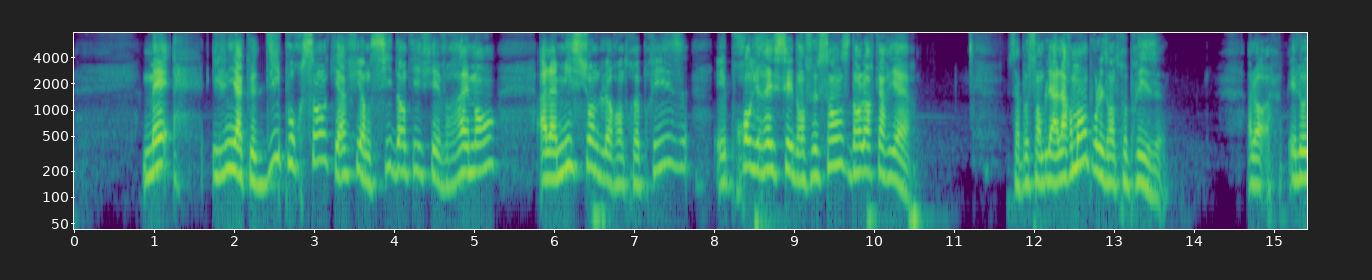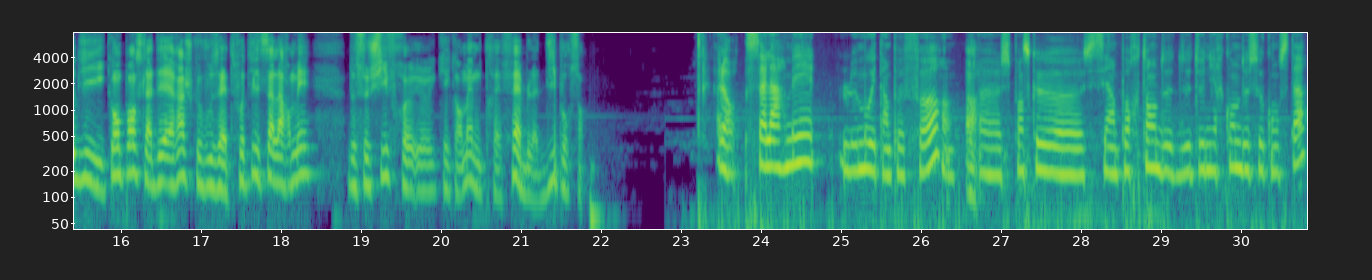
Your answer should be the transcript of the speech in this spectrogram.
Mais il n'y a que 10% qui affirment s'identifier vraiment à la mission de leur entreprise et progresser dans ce sens dans leur carrière. Ça peut sembler alarmant pour les entreprises. Alors, Elodie, qu'en pense la DRH que vous êtes? Faut-il s'alarmer de ce chiffre euh, qui est quand même très faible, 10% Alors, s'alarmer, le mot est un peu fort. Ah. Euh, je pense que euh, c'est important de, tenir compte de ce constat.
